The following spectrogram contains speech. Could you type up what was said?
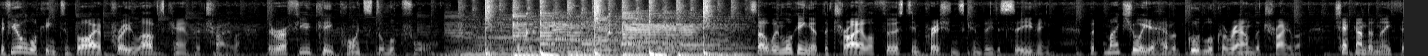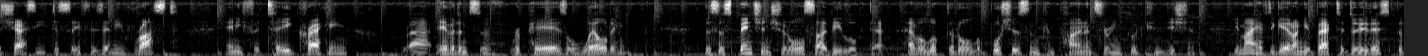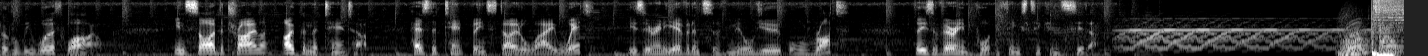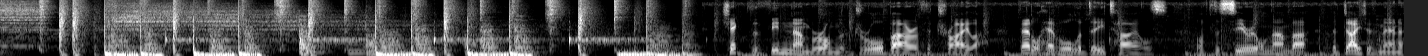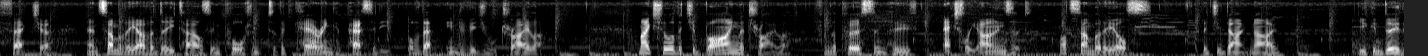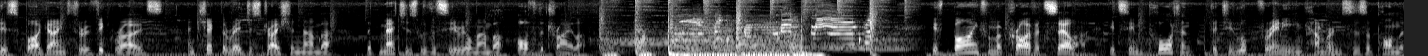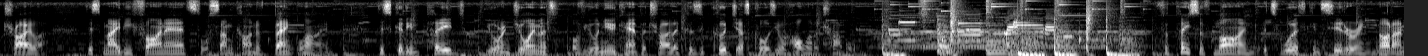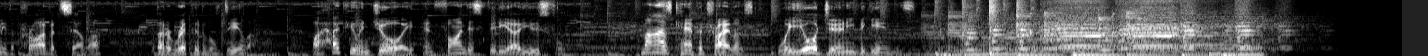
If you're looking to buy a pre-loved camper trailer, there are a few key points to look for. So when looking at the trailer, first impressions can be deceiving, but make sure you have a good look around the trailer. Check underneath the chassis to see if there's any rust, any fatigue cracking, uh, evidence of repairs or welding. The suspension should also be looked at. Have a look that all the bushes and components are in good condition. You may have to get on your back to do this, but it'll be worthwhile. Inside the trailer, open the tent up. Has the tent been stowed away wet? Is there any evidence of mildew or rot? These are very important things to consider. Check the VIN number on the drawbar of the trailer. That'll have all the details of the serial number, the date of manufacture, and some of the other details important to the carrying capacity of that individual trailer. Make sure that you're buying the trailer from the person who actually owns it, not somebody else that you don't know. You can do this by going through VicRoads and check the registration number that matches with the serial number of the trailer. If buying from a private seller, it's important that you look for any encumbrances upon the trailer this may be finance or some kind of bank loan. This could impede your enjoyment of your new camper trailer because it could just cause you a whole lot of trouble. For peace of mind, it's worth considering not only the private seller, but a reputable dealer. I hope you enjoy and find this video useful. Mars Camper Trailers, where your journey begins.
